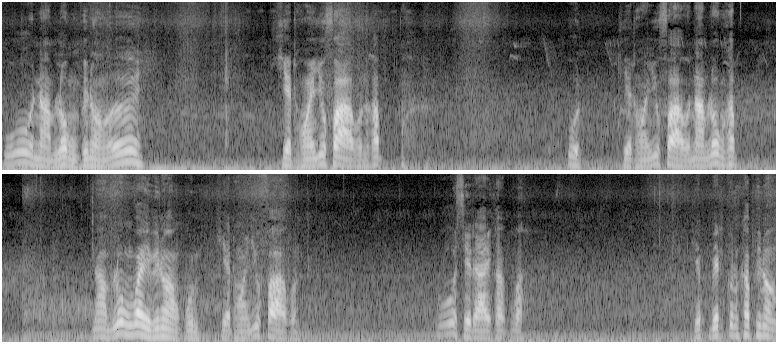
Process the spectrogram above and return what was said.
โอ้น้ำลงพี่น้องเอ้ยเขียดหอยยูฟ้าคุณครับพูดเขียดหอยยูฟ้าพุ่นน้ำลงครับน้ำลงไว้พี่น้องคุณเขียดหอยยูฟ้าคุณโอ้เสียดายครับว่ะเก็บเบ็ดก่อนครับพี่น้อง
